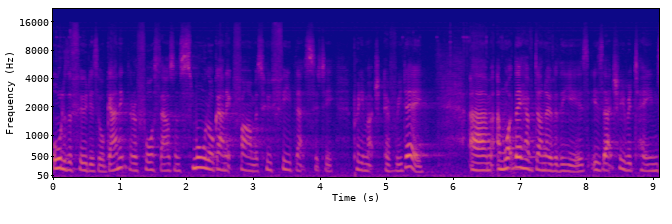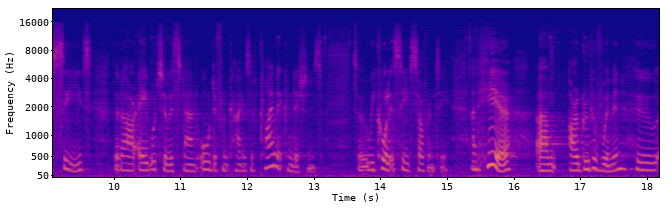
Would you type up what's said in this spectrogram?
All of the food is organic. There are 4,000 small organic farmers who feed that city pretty much every day. Um, and what they have done over the years is actually retain seeds that are able to withstand all different kinds of climate conditions. So we call it seed sovereignty. And here um, are a group of women who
